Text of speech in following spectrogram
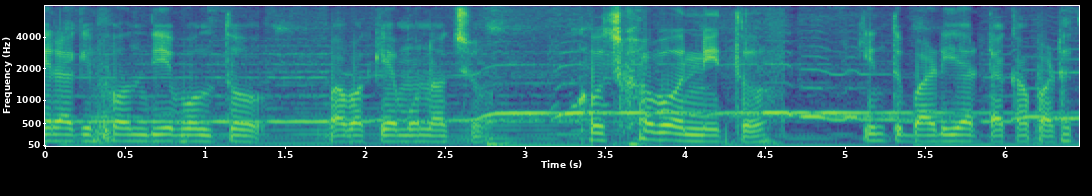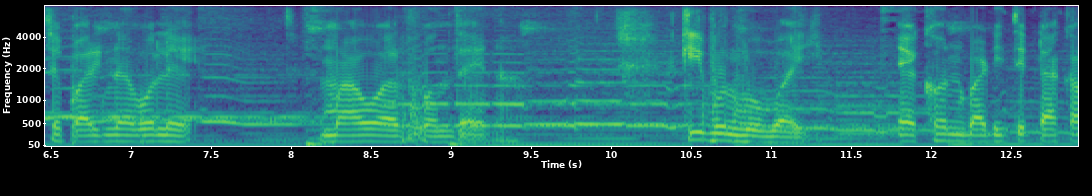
এর আগে ফোন দিয়ে বলতো, বাবা, কেমন আছো? খোঁজ খবর নিত, কিন্তু বাড়ি আর টাকা পাঠাতে পারি না বলে মাও আর ফোন দেয় না। কি বলব ভাই, এখন বাড়িতে টাকা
